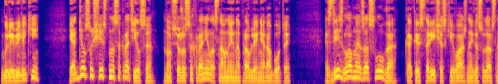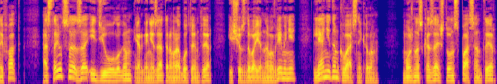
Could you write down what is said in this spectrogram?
были велики, и отдел существенно сократился, но все же сохранил основные направления работы. Здесь главная заслуга, как исторически важный государственный факт, остается за идеологом и организатором работы НТР еще с довоенного времени Леонидом Квасниковым. Можно сказать, что он спас НТР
